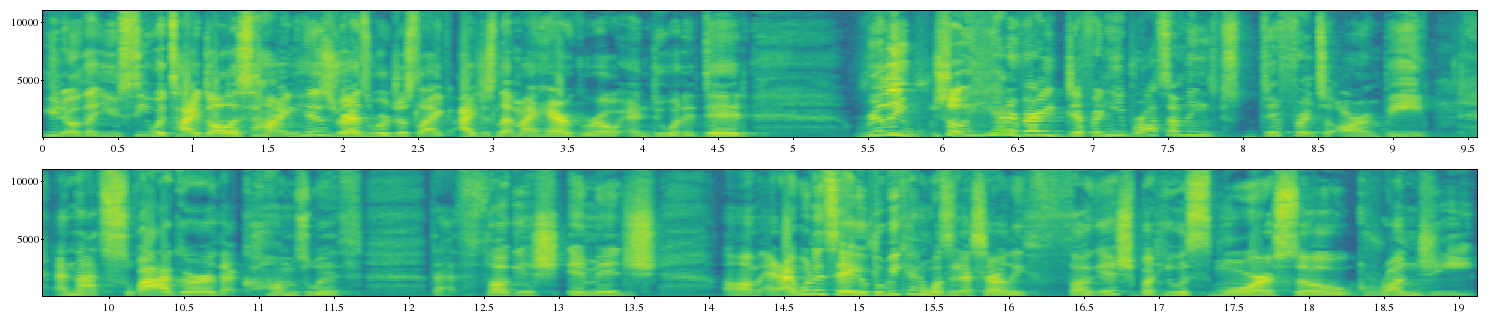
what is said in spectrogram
you know, that you see with Ty Dolla Sign, his dreads were just like, I just let my hair grow and do what it did. Really, so he had a very different, he brought something different to R&B. And that swagger that comes with that thuggish image. Um, and I wouldn't say The Weeknd wasn't necessarily thuggish, but he was more so grungy.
